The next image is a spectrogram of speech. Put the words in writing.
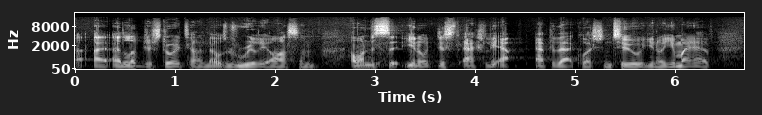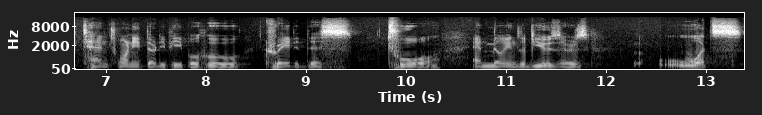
I, I loved your storytelling. That was really awesome. I wanted to say, you know, just actually ap- after that question too, you know, you might have 10, 20, 30 people who created this tool and millions of users. What's,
